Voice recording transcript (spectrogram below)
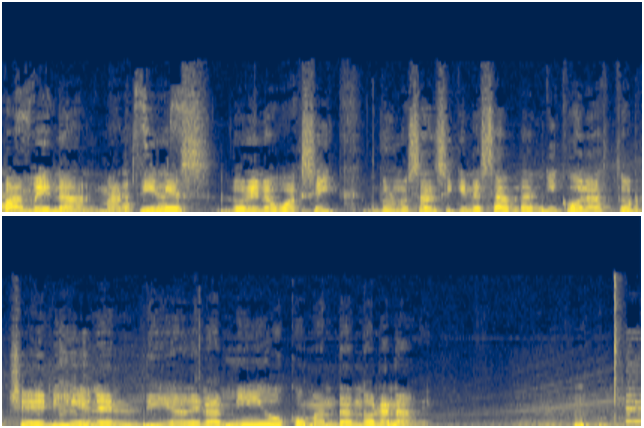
Pamela Martínez, Lorena Waxic, Bruno Sansi quienes hablan, Nicolás Torcelli en el Día del Amigo comandando la nave.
